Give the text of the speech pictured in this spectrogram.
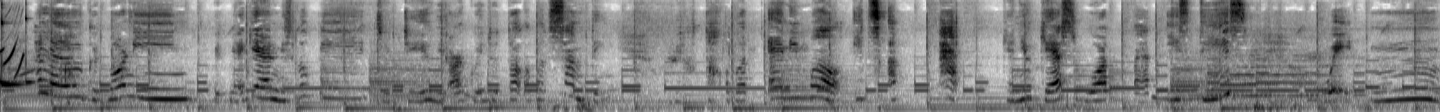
Hello, good morning. With me again, Miss Lupi. Today we are going to talk about something. We will talk about animal. It's a pet. Can you guess what pet is this? Wait, mm,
